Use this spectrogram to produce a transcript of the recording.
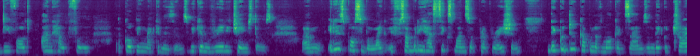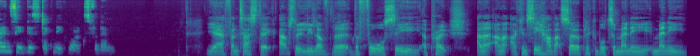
default unhelpful coping mechanisms, we can really change those. Um, it is possible. Like if somebody has six months of preparation, they could do a couple of mock exams and they could try and see if this technique works for them. Yeah, fantastic. Absolutely love the the four C approach, and I, and I can see how that's so applicable to many many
